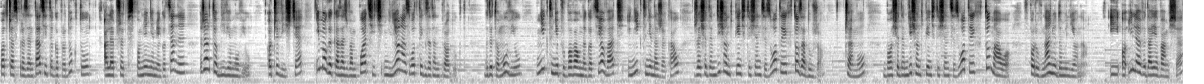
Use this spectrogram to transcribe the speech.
Podczas prezentacji tego produktu, ale przed wspomnieniem jego ceny, żartobliwie mówił: Oczywiście, nie mogę kazać wam płacić miliona złotych za ten produkt. Gdy to mówił, nikt nie próbował negocjować i nikt nie narzekał, że 75 tysięcy złotych to za dużo. Czemu? Bo 75 tysięcy złotych to mało w porównaniu do miliona. I o ile wydaje Wam się,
